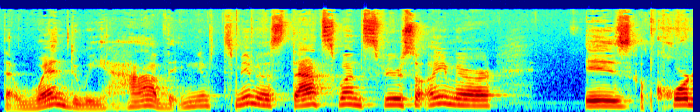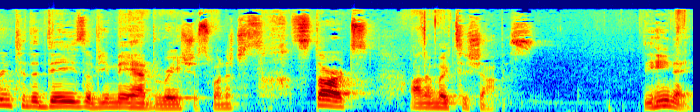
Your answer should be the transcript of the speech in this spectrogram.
That when do we have the inyan tmimis? That's when sphere saimer is according to the days of Yemei HaBereshis, when it starts on a Mitzvah Shabbos. Dihine.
